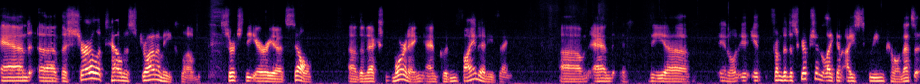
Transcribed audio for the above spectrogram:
and uh, the Charlottetown Astronomy Club searched the area itself uh, the next morning and couldn't find anything. Um, and the uh, you know it, it from the description like an ice cream cone. That's a,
